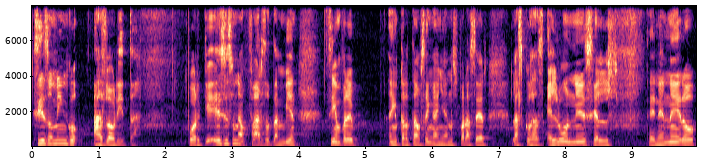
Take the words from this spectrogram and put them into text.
Si es domingo, hazlo ahorita. Porque esa es una farsa también. Siempre tratamos de engañarnos para hacer las cosas el lunes, el en enero,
